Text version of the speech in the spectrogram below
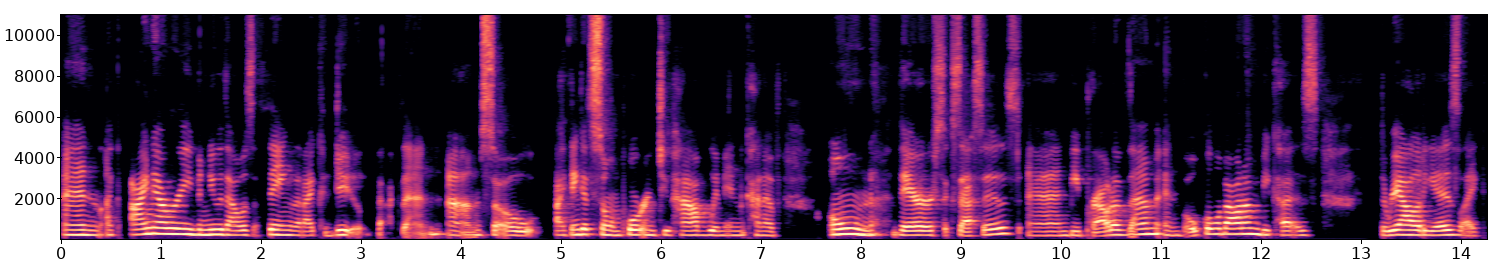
And like I never even knew that was a thing that I could do back then. Um, so I think it's so important to have women kind of own their successes and be proud of them and vocal about them because the reality is like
